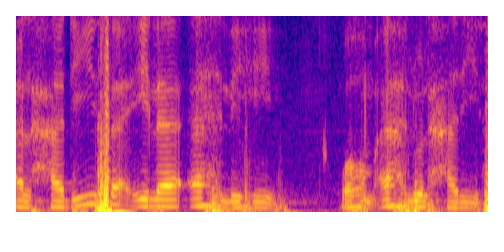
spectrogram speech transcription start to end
الحديث إلى أهله وهم أهل الحديث.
